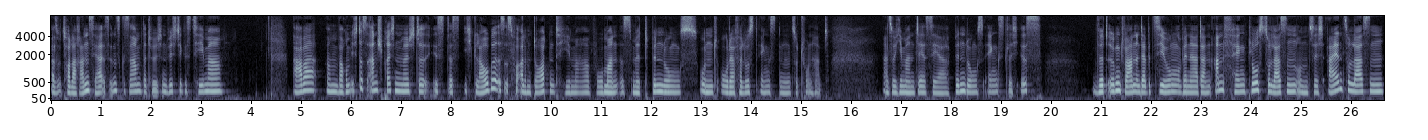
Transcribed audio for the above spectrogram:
also Toleranz, ja, ist insgesamt natürlich ein wichtiges Thema. Aber ähm, warum ich das ansprechen möchte, ist, dass ich glaube, es ist vor allem dort ein Thema, wo man es mit Bindungs- und oder Verlustängsten zu tun hat. Also jemand, der sehr bindungsängstlich ist, wird irgendwann in der Beziehung, wenn er dann anfängt loszulassen und sich einzulassen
